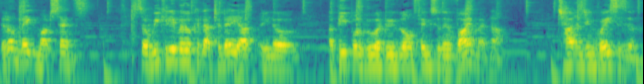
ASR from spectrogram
they don't make much sense. So we can even look at that today at, you know, uh, people who are doing a lot of things for the environment now, challenging racism,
